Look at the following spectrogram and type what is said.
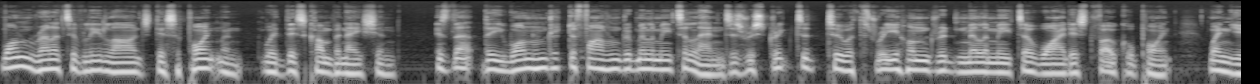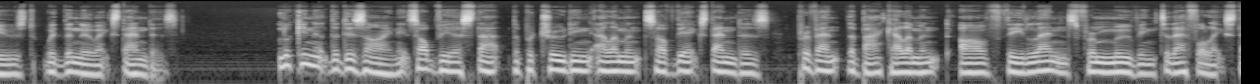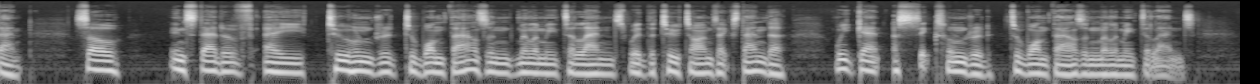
One relatively large disappointment with this combination is that the 100 to 500 mm lens is restricted to a 300 mm widest focal point when used with the new extenders. Looking at the design, it's obvious that the protruding elements of the extenders prevent the back element of the lens from moving to their full extent so instead of a 200 to 1000 millimeter lens with the two times extender, we get a 600 to 1000 millimeter lens.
